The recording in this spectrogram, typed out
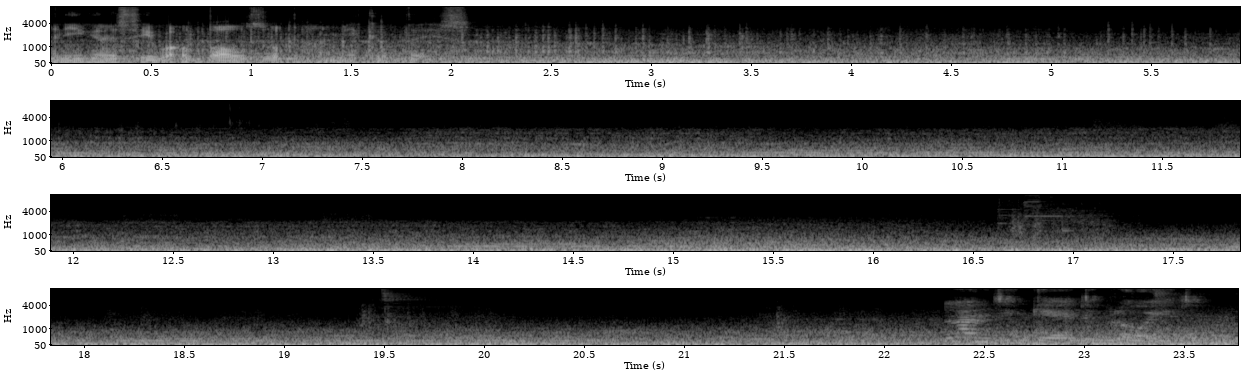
and you're going to see what a balls up I make of this. Landing gear deployed.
